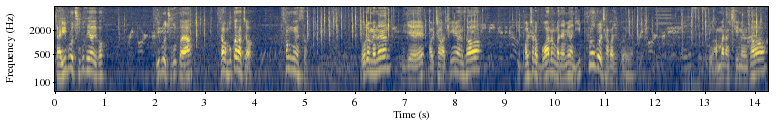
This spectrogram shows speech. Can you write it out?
자, 일부러 죽으세요, 이거. 일부러 죽을 거야. 드라곤 묶어놨죠? 성공했어. 이러면은 이제 벌처가 뛰면서 이 벌처를 뭐 하는 거냐면 이 프로브를 잡아줄 거예요. 그리고 앞마당 지으면서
